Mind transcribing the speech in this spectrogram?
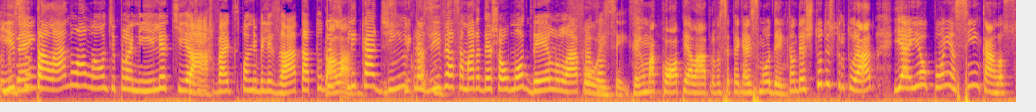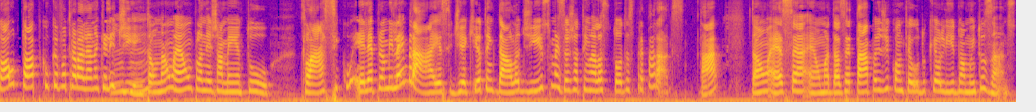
Isso bem? tá lá no aulão de planilha que tá. a gente vai disponibilizar, tá tudo tá explicadinho, explicadinho, Inclusive a Samara deixou o modelo lá para vocês. Tem uma cópia lá para você pegar esse modelo. Então deixa tudo estruturado e aí eu ponho assim, Carla, só o tópico que eu vou trabalhar naquele uhum. dia. Então não é um planejamento clássico, ele é para eu me lembrar. Esse dia aqui eu tenho que dar aula disso, mas eu já tenho elas todas preparadas, tá? Então, essa é uma das etapas de conteúdo que eu lido há muitos anos.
